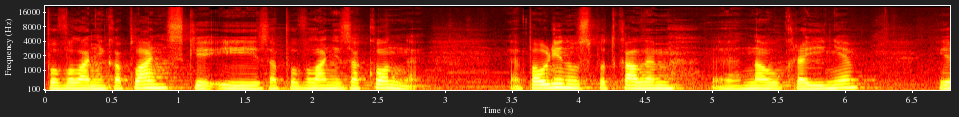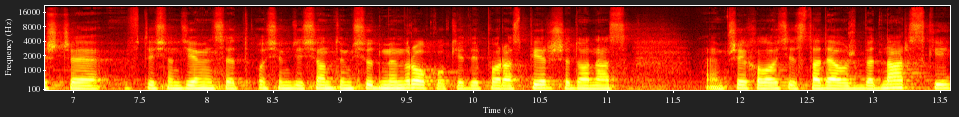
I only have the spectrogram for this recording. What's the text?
powołanie kapłańskie i za powołanie zakonne. Paulinów spotkałem na Ukrainie jeszcze w 1987 roku, kiedy po raz pierwszy do nas e, przyjechał ojciec Tadeusz Bednarski,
